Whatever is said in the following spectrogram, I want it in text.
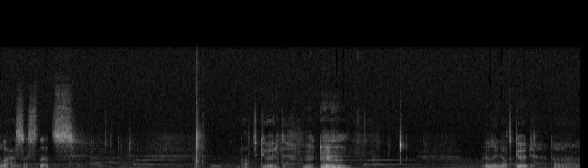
Glasses. That's not good. really not good. Uh,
